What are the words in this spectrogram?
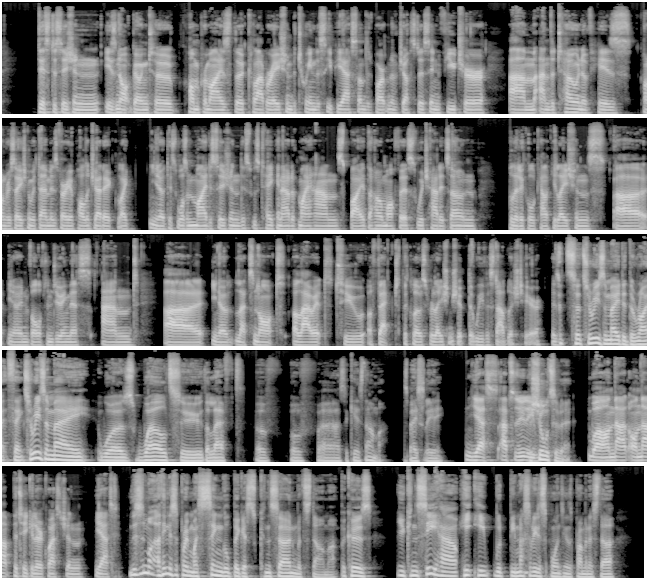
this decision is not going to compromise the collaboration between the CPS and the Department of Justice in future. Um, and the tone of his conversation with them is very apologetic. Like, you know, this wasn't my decision. This was taken out of my hands by the Home Office, which had its own political calculations, uh, you know, involved in doing this. And, uh, you know, let's not allow it to affect the close relationship that we've established here. Is- so Theresa May did the right thing. Theresa May was well to the left of of uh, Keir Starmer. It's basically Yes, absolutely. The short of it. Well, on that on that particular question, yes. This is my I think this is probably my single biggest concern with Starmer because you can see how he, he would be massively disappointing as prime minister,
